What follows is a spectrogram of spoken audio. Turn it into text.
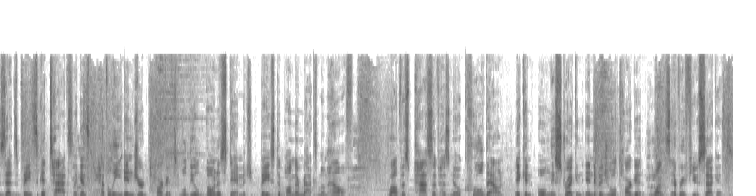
Zed's basic attacks against heavily injured targets will deal bonus damage based upon their maximum health. While this passive has no cooldown, it can only strike an individual target once every few seconds.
